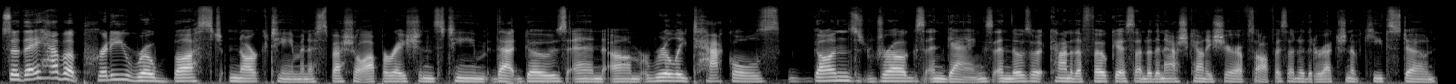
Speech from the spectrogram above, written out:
So they have a pretty robust NARC team and a special operations team that goes and um, really tackles guns, drugs, and gangs. And those are kind of the focus under the Nash County Sheriff's Office under the direction of Keith Stone.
